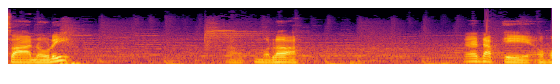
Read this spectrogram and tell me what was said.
ซาโนริเอาหมดแล้วระดับ A โอ้โห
